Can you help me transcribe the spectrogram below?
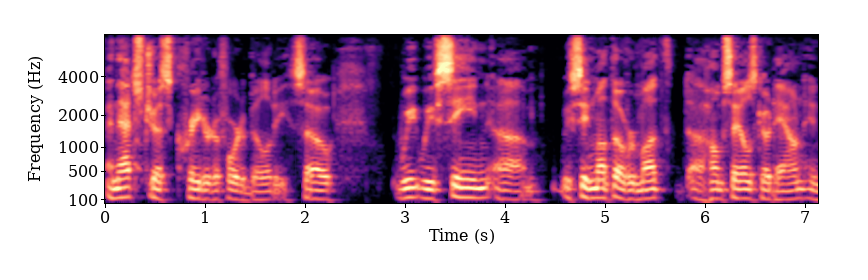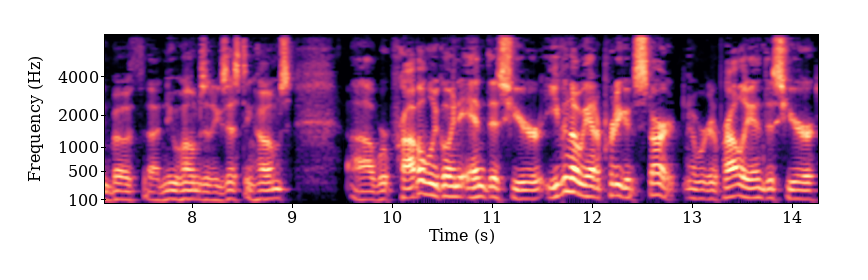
and that's just cratered affordability. So we we've seen um, we've seen month over month uh, home sales go down in both uh, new homes and existing homes. Uh, we're probably going to end this year, even though we had a pretty good start, and we're going to probably end this year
